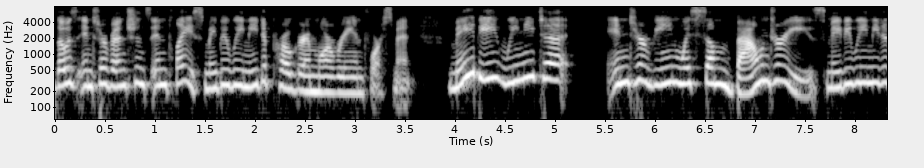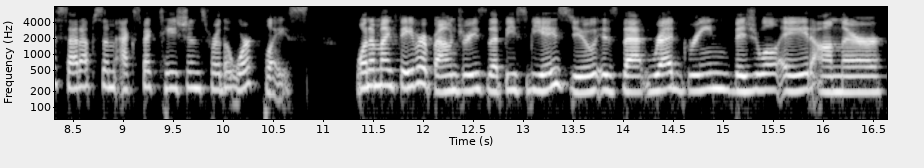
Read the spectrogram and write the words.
those interventions in place. Maybe we need to program more reinforcement. Maybe we need to intervene with some boundaries. Maybe we need to set up some expectations for the workplace. One of my favorite boundaries that BCBAs do is that red green visual aid on their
